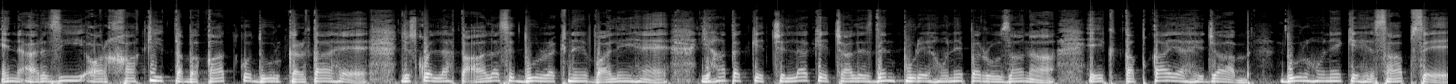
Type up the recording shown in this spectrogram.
ان عرضی اور خاکی طبقات کو دور کرتا ہے، جس کو اللہ تعالی سے دور رکھنے والے ہیں۔ یہاں تک کہ چلہ کے چالیس دن پورے ہونے پر روزانہ ایک طبقہ یا حجاب دور ہونے کے حساب سے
